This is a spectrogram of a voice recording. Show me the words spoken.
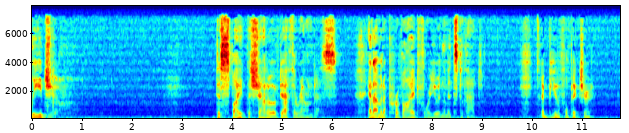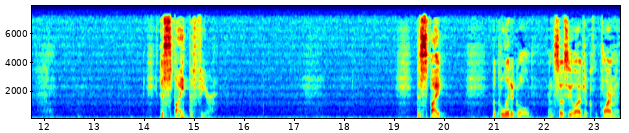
lead you despite the shadow of death around us. And I'm going to provide for you in the midst of that. Isn't that a beautiful picture? Despite the fear, despite the political and sociological climate,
